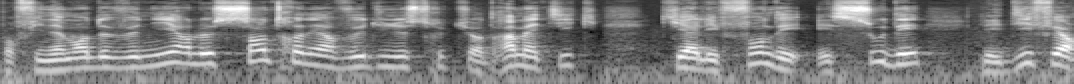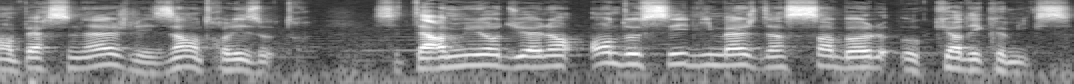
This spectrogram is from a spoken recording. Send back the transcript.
pour finalement devenir le centre nerveux d'une structure dramatique qui allait fonder et souder les différents personnages les uns entre les autres. Cette armure dut allant endosser l'image d'un symbole au cœur des comics,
